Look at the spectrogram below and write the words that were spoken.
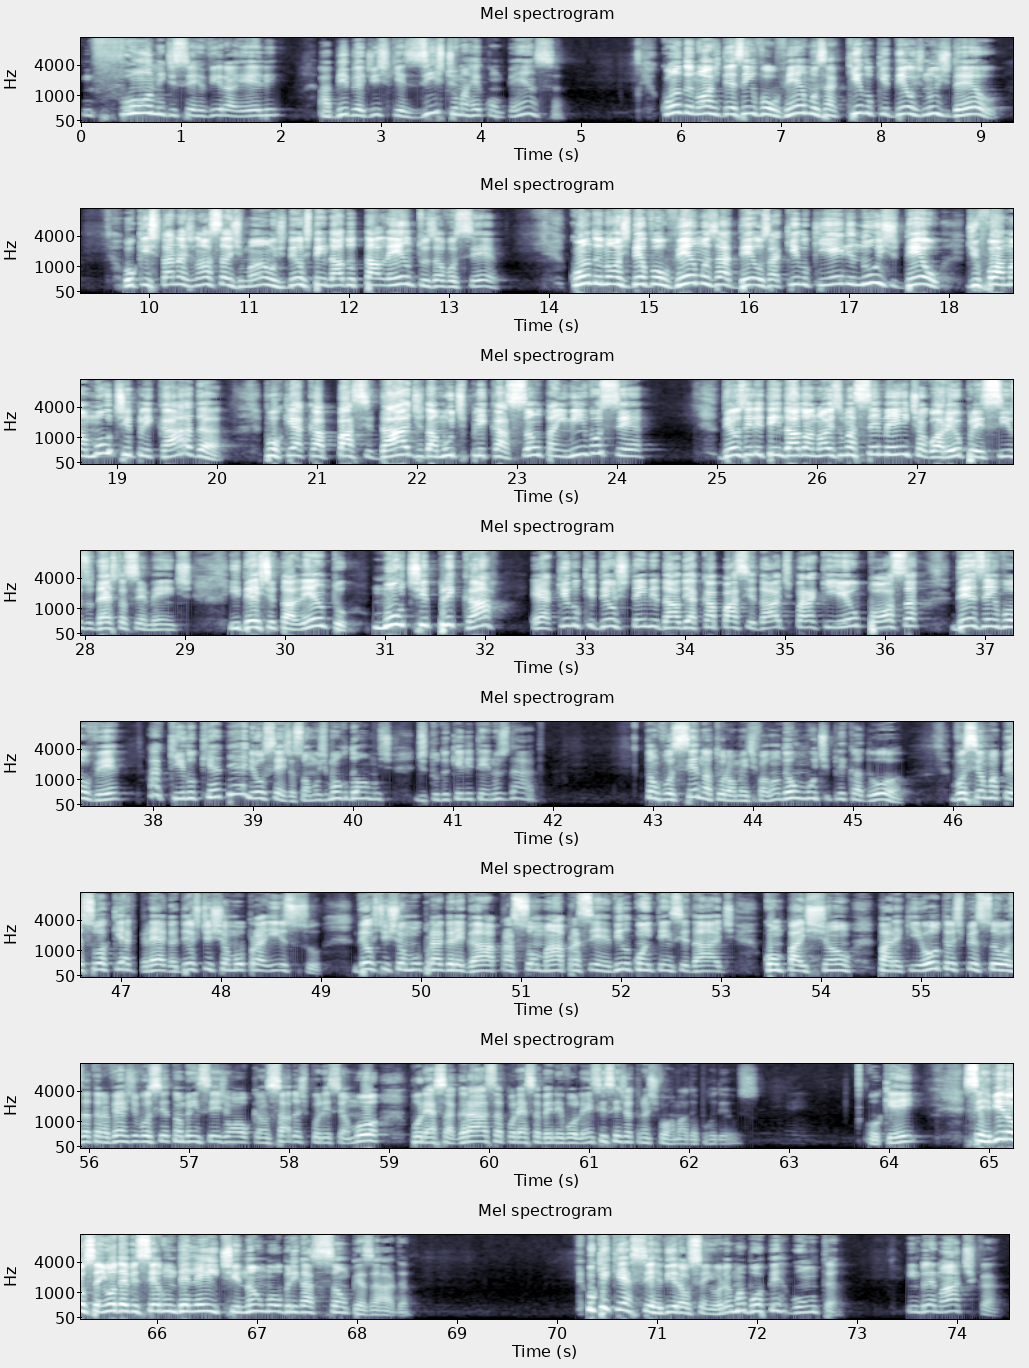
com fome de servir a Ele, a Bíblia diz que existe uma recompensa. Quando nós desenvolvemos aquilo que Deus nos deu, o que está nas nossas mãos, Deus tem dado talentos a você. Quando nós devolvemos a Deus aquilo que Ele nos deu de forma multiplicada, porque a capacidade da multiplicação está em mim e você. Deus ele tem dado a nós uma semente. Agora eu preciso desta semente e deste talento multiplicar. É aquilo que Deus tem me dado e a capacidade para que eu possa desenvolver aquilo que é dele. Ou seja, somos mordomos de tudo que ele tem nos dado. Então você, naturalmente falando, é um multiplicador. Você é uma pessoa que agrega. Deus te chamou para isso. Deus te chamou para agregar, para somar, para servi-lo com intensidade, com paixão, para que outras pessoas, através de você, também sejam alcançadas por esse amor, por essa graça, por essa benevolência e seja transformada por Deus. Ok? Servir ao Senhor deve ser um deleite, não uma obrigação pesada. O que é servir ao Senhor? É uma boa pergunta, emblemática.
